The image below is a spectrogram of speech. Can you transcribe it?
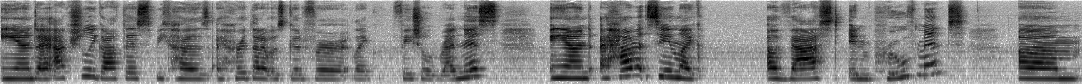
And I actually got this because I heard that it was good for like facial redness. And I haven't seen like a vast improvement. Um,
